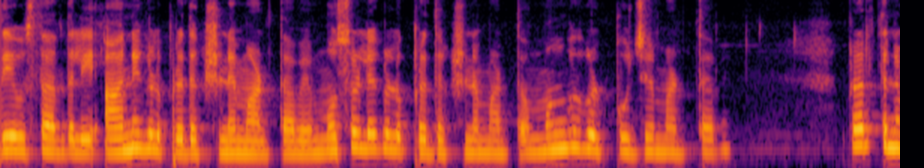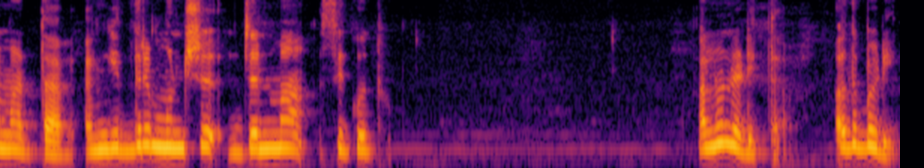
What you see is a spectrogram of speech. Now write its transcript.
ದೇವಸ್ಥಾನದಲ್ಲಿ ಆನೆಗಳು ಪ್ರದಕ್ಷಿಣೆ ಮಾಡ್ತಾವೆ, ಮೊಸಳೆಗಳು ಪ್ರದಕ್ಷಿಣೆ ಮಾಡ್ತಾವೆ, ಮಂಗಗಳು ಪೂಜೆ ಮಾಡ್ತಾವೆ, ಪ್ರಾರ್ಥನೆ ಮಾಡ್ತಾವೆ. ಹಂಗಿದ್ರೆ ಮನುಷ್ಯ ಜನ್ಮ ಸಿಗೋದು. ಅಲ್ಲೂ ನಡೀತಾವೆ ಅದು ಬಿಡಿ.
